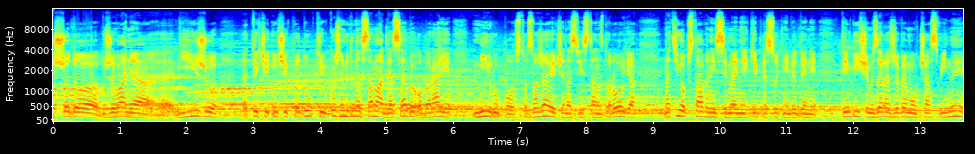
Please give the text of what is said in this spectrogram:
щодо вживання е, їжу е, тих чи інших продуктів, кожна людина сама для себе обирає міру посту, зважаючи на свій стан здоров'я, на ті обставини сімейні, які присутні в людині. Тим більше ми зараз живемо в час війни.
